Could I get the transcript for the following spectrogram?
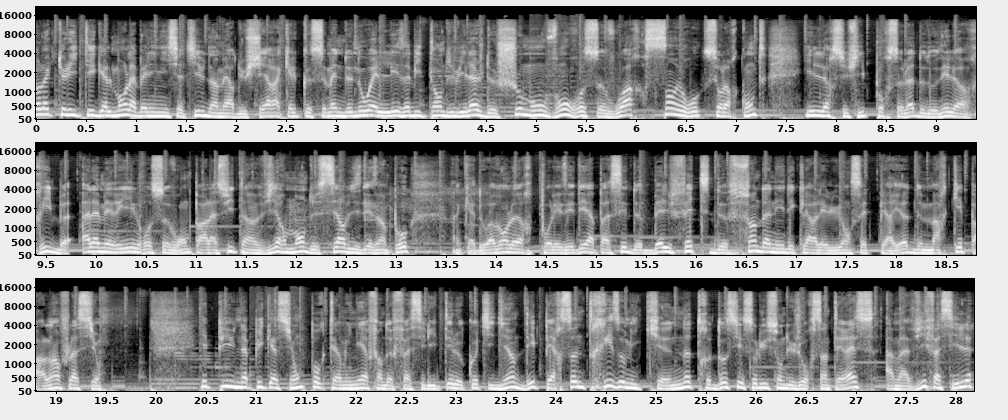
Dans l'actualité également, la belle initiative d'un maire du Cher. À quelques semaines de Noël, les habitants du village de Chaumont vont recevoir 100 euros sur leur compte. Il leur suffit pour cela de donner leur RIB à la mairie. Ils recevront par la suite un virement du service des impôts. Un cadeau avant l'heure pour les aider à passer de belles fêtes de fin d'année, déclare l'élu en cette période marquée par l'inflation. Et puis une application pour terminer afin de faciliter le quotidien des personnes trisomiques. Notre dossier solution du jour s'intéresse à Ma Vie Facile,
